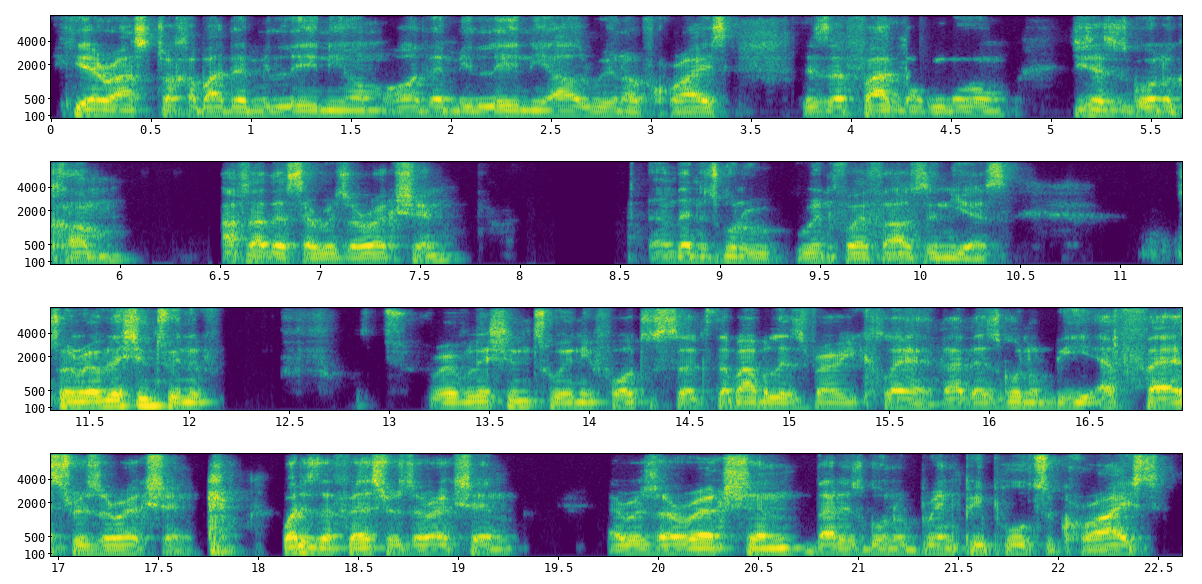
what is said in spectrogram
hear us talk about the millennium or the millennial reign of Christ, there's the fact that you know Jesus is going to come after there's a resurrection, and then he's going to reign for a thousand years. So in Revelation 20, Revelation 24 to 6, the Bible is very clear that there's going to be a first resurrection. what is the first resurrection? A resurrection that is going to bring people to Christ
